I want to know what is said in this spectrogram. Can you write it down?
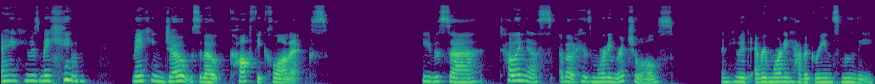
he was making making jokes about coffee colonics. He was uh, telling us about his morning rituals, and he would every morning have a green smoothie,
